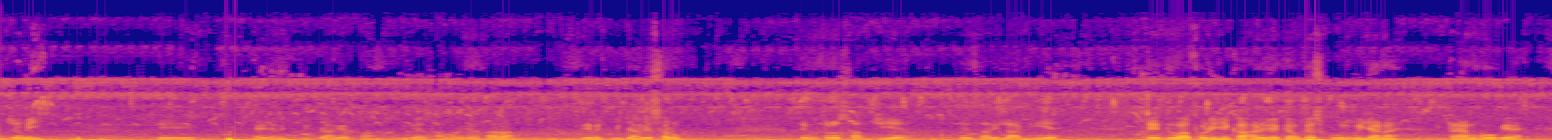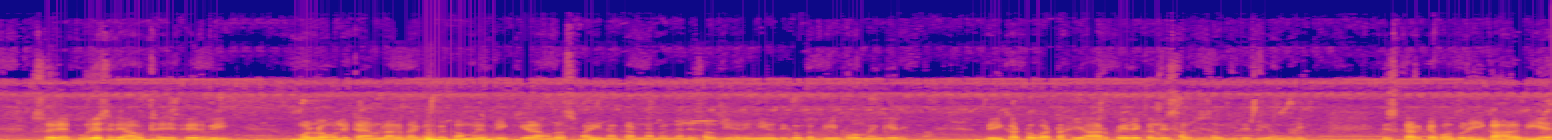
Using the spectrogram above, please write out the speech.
ਜਵੀ। ਤੇ ਇਹਦੇ ਵਿੱਚ ਬੀਜਾਂਗੇ ਆਪਾਂ, ਇਹਦੇ ਸਾਂਭਰ ਗਿਆ ਸਾਰਾ, ਇਹਦੇ ਵਿੱਚ ਬੀਜਾਂਗੇ ਸਰੋਂ। ਤੇ ਮਿੱਤਰੋ ਸਬਜ਼ੀ ਹੈ, ਇਹ ਸਾਰੀ ਲੱਗ ਗਈ ਹੈ। ਤੇ ਦੁਆ ਥੋੜੀ ਜਿਹੀ ਕਾਹਲ ਵੀ ਹੈ ਕਿਉਂਕਿ ਸਕੂਲ ਵੀ ਜਾਣਾ ਹੈ, ਟਾਈਮ ਹੋ ਗਿਆ ਸਵੇਰੇ ਪੂਰੇ ਸਦਿਆਂ ਉੱਠੇ ਜੀ, ਫਿਰ ਵੀ ਮੁੱਲੋਂ ਮੱਲੀ ਟਾਈਮ ਲੱਗਦਾ ਕਿਉਂਕਿ ਕੰਮ ਵੀ ਬਰੀਕੀ ਜਿਹੜਾ ਹੁੰਦਾ, ਸਫ਼ਾਈ ਨਾ ਕਰਨਾ ਪੈਂਦਾ ਨਹੀਂ ਸਬਜ਼ੀ ਹਰੀ ਨਹੀਂ ਹੁੰਦੀ ਕਿਉਂਕਿ ਬੀ ਬਹੁਤ ਮਹਿੰਗੇ ਨੇ। ਬੀ ਘੱਟੋ ਘੱਟ 1000 ਰੁਪਏ ਦੇ ਇਕੱਲੀ ਸਬਜ਼ੀ ਸਬਜ਼ੀ ਦੇ ਬੀ ਆਉਂਦੇ ਨੇ। ਇਸ ਕਰਕੇ ਆਪਾਂ ਥੋੜੀ ਜਿਹੀ ਕਾਹਲ ਵੀ ਹੈ।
